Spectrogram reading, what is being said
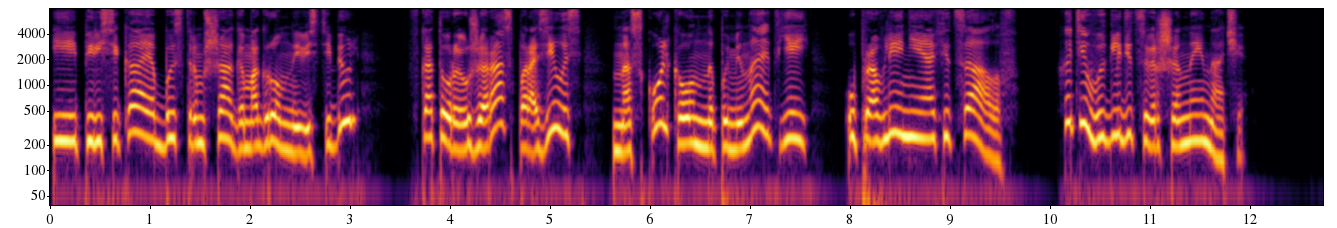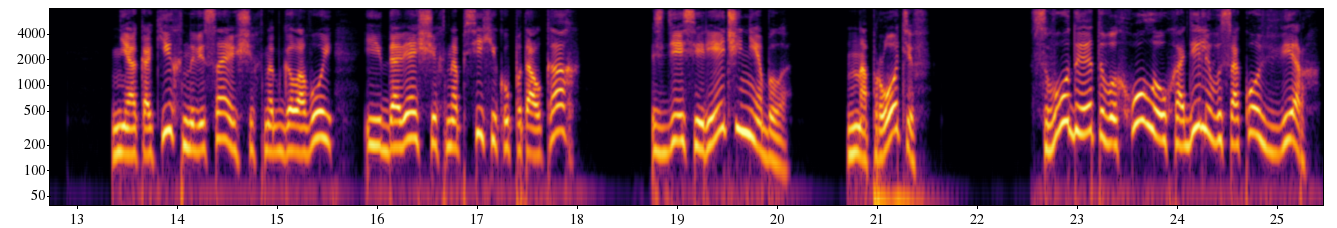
И, пересекая быстрым шагом огромный вестибюль, в который уже раз поразилась, насколько он напоминает ей управление официалов, хоть и выглядит совершенно иначе. Ни о каких нависающих над головой и давящих на психику потолках здесь и речи не было. Напротив, своды этого холла уходили высоко вверх,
